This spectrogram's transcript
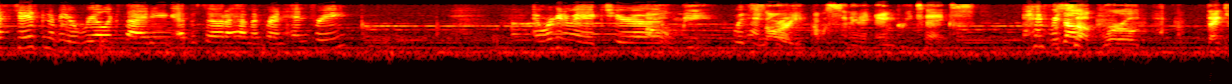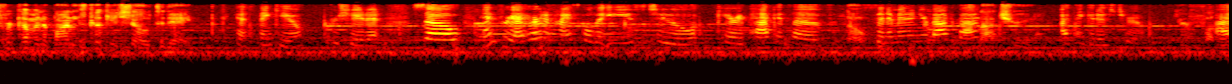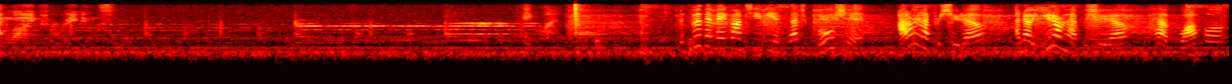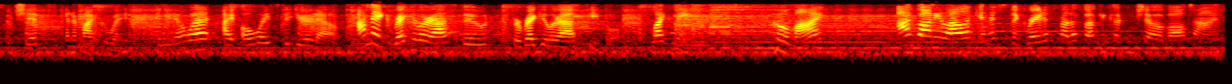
guys, today's going to be a real exciting episode. I have my friend Henfrey, and we're going to make churros Oh, me. with Henfrey. Sorry, I was sending an angry text. Henfrey's What's all... up, world? Thanks for coming to Bonnie's Cooking Show today. Yes, thank you. Appreciate it. So, Henfrey, I heard in high school that you used to carry packets of No, cinnamon in your backpack. not true. I think it is true. You're fucking I- lying for ratings. Make on TV is such bullshit. I don't have prosciutto. I know you don't have prosciutto. I have waffles, chips, and a microwave. And you know what? I always figure it out. I make regular ass food for regular ass people. Like me. Who am I? I'm Bonnie Lalick, and this is the greatest motherfucking cooking show of all time.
